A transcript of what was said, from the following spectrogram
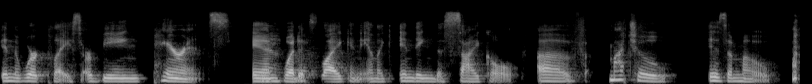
in the workplace or being parents and Yeah. what it's like and, and like ending the cycle of macho ismo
